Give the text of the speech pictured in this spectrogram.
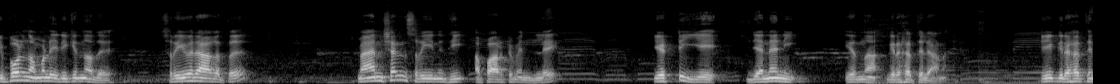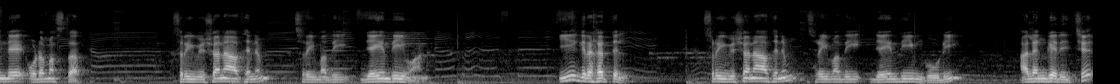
ഇപ്പോൾ നമ്മൾ ഇരിക്കുന്നത് ശ്രീവരാഗത്ത് മാൻഷൻ ശ്രീനിധി അപ്പാർട്ട്മെന്റിലെ എട്ട് എ ജനനി എന്ന ഗ്രഹത്തിലാണ്. ഈ ഗ്രഹത്തിന്റെ ഉടമസ്ഥർ ശ്രീ വിശ്വനാഥനും ശ്രീമതി ജയന്തിയുമാണ്. ഈ ഗ്രഹത്തിൽ ശ്രീ വിശ്വനാഥനും ശ്രീമതി ജയന്തിയും കൂടി അലങ്കരിച്ച്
